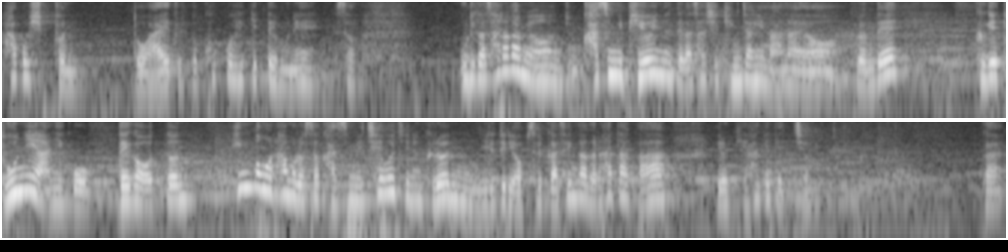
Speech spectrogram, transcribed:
하고 싶은 또 아이들도 컸고 했기 때문에 그래서 우리가 살아가면 좀 가슴이 비어 있는 때가 사실 굉장히 많아요. 그런데 그게 돈이 아니고 내가 어떤 행동을 함으로써 가슴이 채워지는 그런 일들이 없을까 생각을 하다가 이렇게 하게 됐죠. 그러니까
